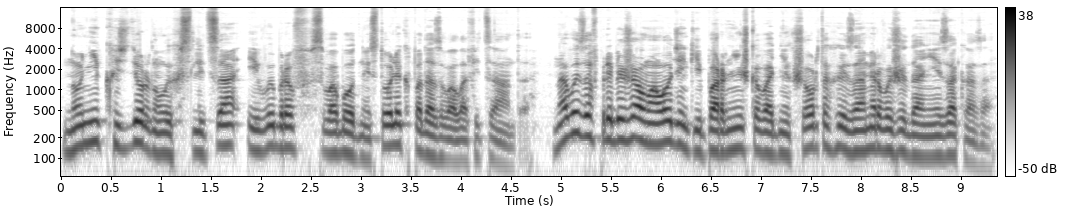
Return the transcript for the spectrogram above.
но Ник сдернул их с лица и, выбрав свободный столик, подозвал официанта. На вызов прибежал молоденький парнишка в одних шортах и замер в ожидании заказа.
